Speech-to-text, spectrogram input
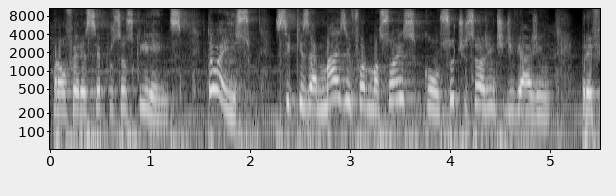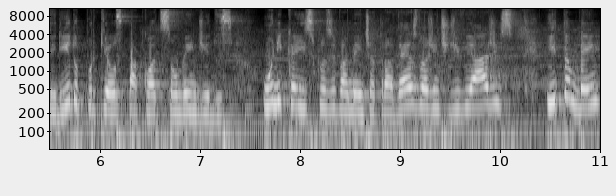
para oferecer para os seus clientes. Então é isso. Se quiser mais informações, consulte o seu agente de viagem preferido, porque os pacotes são vendidos única e exclusivamente através do agente de viagens e também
